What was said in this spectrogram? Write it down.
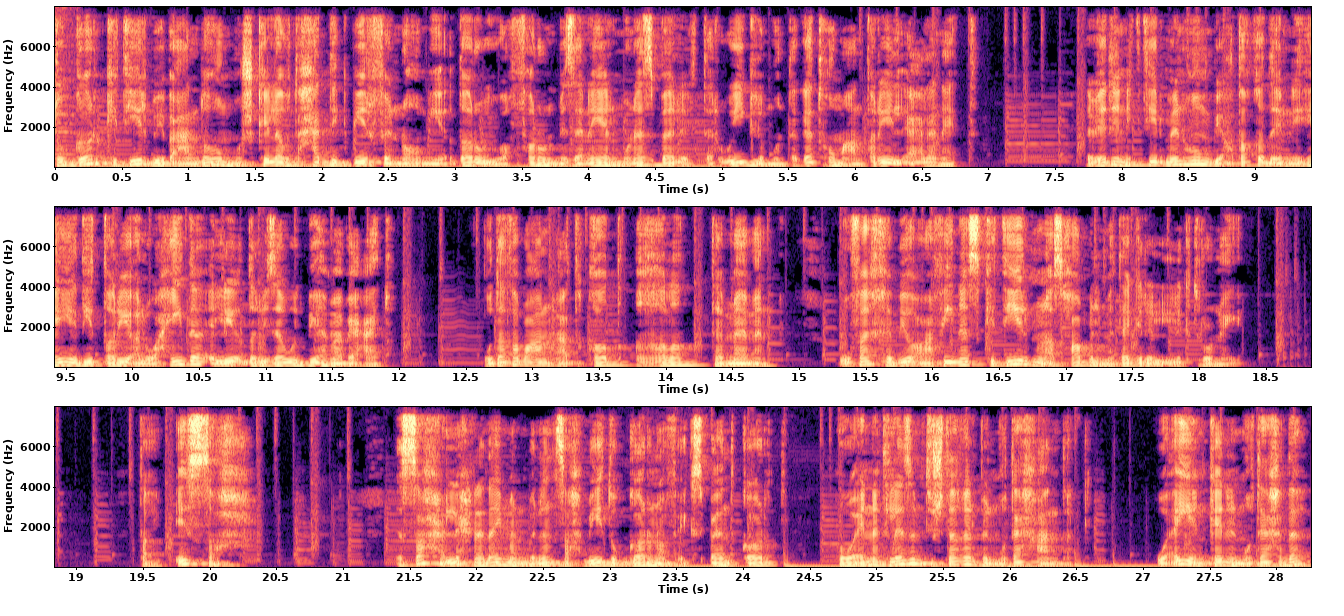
تجار كتير بيبقى عندهم مشكلة وتحدي كبير في إنهم يقدروا يوفروا الميزانية المناسبة للترويج لمنتجاتهم عن طريق الإعلانات. غير إن كتير منهم بيعتقد إن هي دي الطريقة الوحيدة اللي يقدر يزود بيها مبيعاته. وده طبعا اعتقاد غلط تماما وفخ بيقع فيه ناس كتير من أصحاب المتاجر الإلكترونية. طيب إيه الصح؟ الصح اللي إحنا دايما بننصح بيه تجارنا في ExpandCart هو إنك لازم تشتغل بالمتاح عندك. وأيا كان المتاح ده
